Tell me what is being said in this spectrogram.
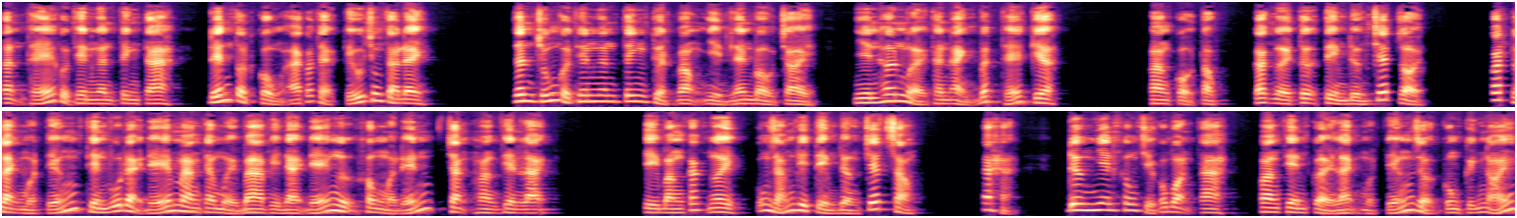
Tận thế của thiên ngân tinh ta, đến tột cùng ai có thể cứu chúng ta đây? Dân chúng của thiên ngân tinh tuyệt vọng nhìn lên bầu trời, nhìn hơn 10 thân ảnh bất thế kia. Hoàng cổ tộc, các người tự tìm đường chết rồi. Quát lạnh một tiếng, thiên vũ đại đế mang theo 13 vị đại đế ngự không mà đến, chặn hoàng thiên lại. Chỉ bằng các ngươi cũng dám đi tìm đường chết sao? À, đương nhiên không chỉ có bọn ta. Hoàng thiên cười lạnh một tiếng rồi cung kính nói.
